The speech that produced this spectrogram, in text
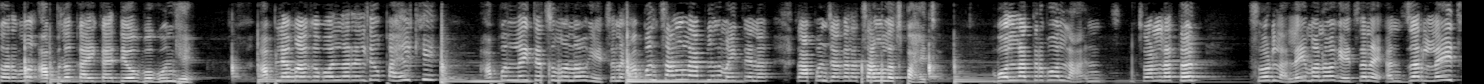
कर्म आपलं काय काय देव बघून घे. आपल्या मागं बोलणाऱ्याला देव पाहिल की आपण लई त्याचं मनाव घ्यायचं नाही. आपण चांगलं आपल्याला माहिती आहे ना तर आपण जगाला चांगलंच पाहायचं. बोलला तर बोलला आणि चोरला तर सोडला लई मनावर घ्यायचं नाही. आणि जर लईच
